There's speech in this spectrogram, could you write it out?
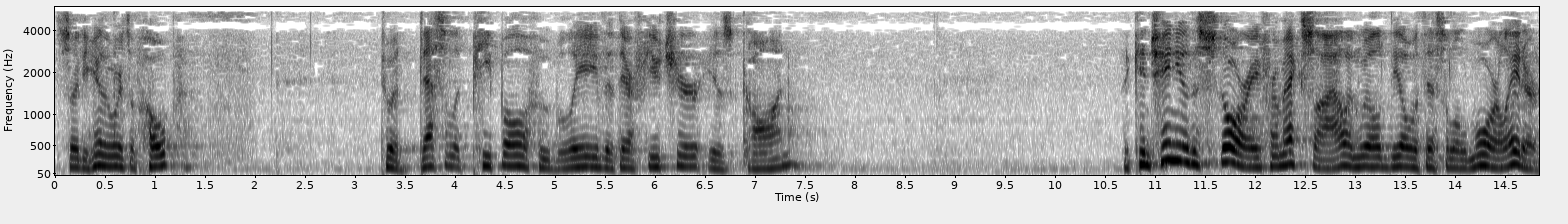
So, do you hear the words of hope? To a desolate people who believe that their future is gone? They continue the story from exile, and we'll deal with this a little more later.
